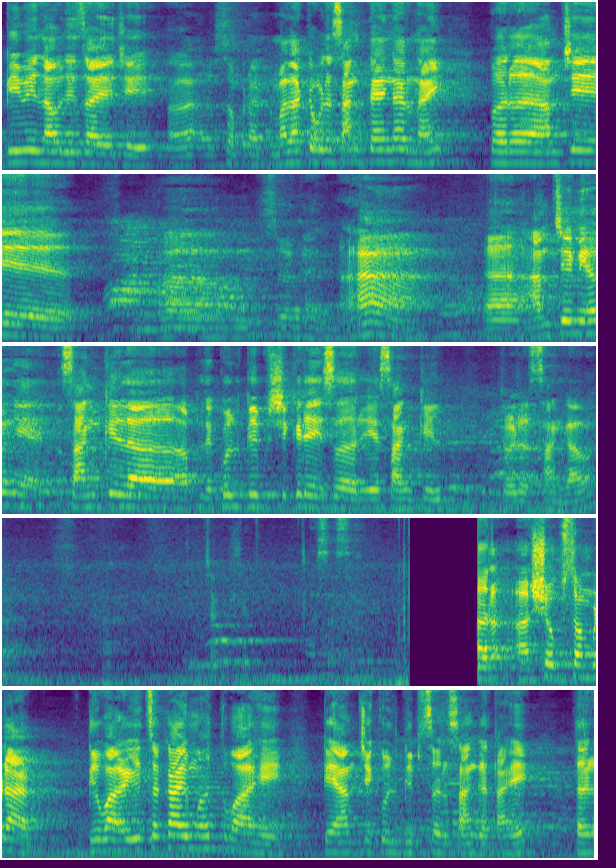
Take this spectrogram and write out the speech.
दिवे लावले जायचे सम्राट. मला तेवढं सांगता येणार नाही पर आमचे हां आमचे मेहणे सांगतील आपले कुलदीप शिकरे सर हे सांगतील. थोडं सांगावं. असं. तर अशोक सम्राट दिवाळीचं काय महत्त्व आहे ते आमचे कुलदीप सर सांगत आहे. तर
